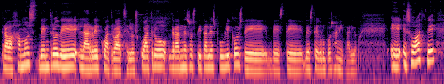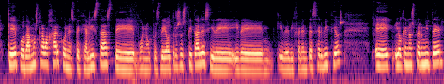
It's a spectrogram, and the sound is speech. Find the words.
trabajamos dentro de la red 4H, los cuatro grandes hospitales públicos de, de, este, de este, grupo sanitario. Eh, eso hace que podamos trabajar con especialistas de, bueno, pues de otros hospitales y de, y de, y diferentes servicios, eh, lo que nos permite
